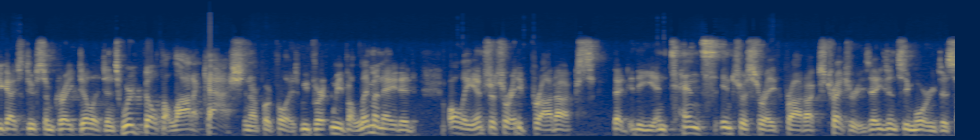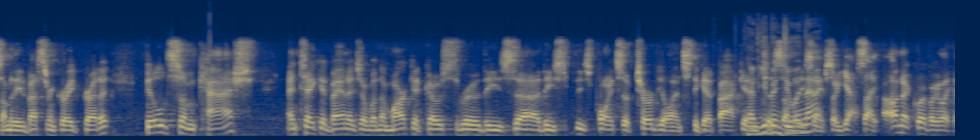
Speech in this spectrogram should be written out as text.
you guys do some great diligence. We've built a lot of cash in our portfolios. We've we've eliminated all the interest rate products, that the intense interest rate products, treasuries, agency mortgages, some of the investment grade credit. Build some cash and take advantage of when the market goes through these uh, these these points of turbulence to get back into Have you been doing that? So yes, I unequivocally.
